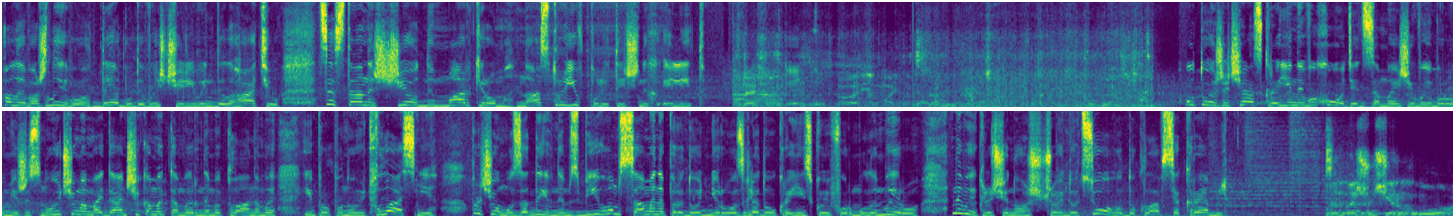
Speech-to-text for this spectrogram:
але важливо, де буде вищий рівень делегатів. Це стане ще одним маркером настроїв політичних еліт. У той же час країни виходять за межі вибору між існуючими майданчиками та мирними планами і пропонують власні. Причому за дивним збігом саме напередодні розгляду української формули миру. Не виключено, що й до цього доклався Кремль. Це в першу чергу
